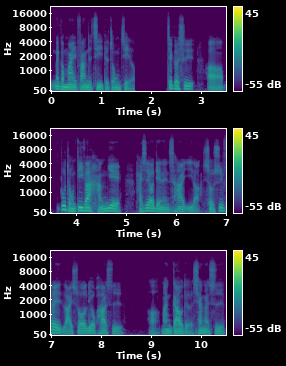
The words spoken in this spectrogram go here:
那个卖方的自己的中介了。这个是啊，不同地方行业还是有点点差异啦。手续费来说，六趴是啊蛮高的。香港是，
